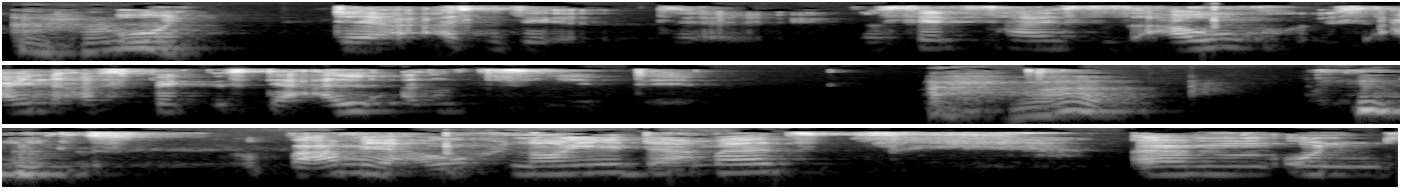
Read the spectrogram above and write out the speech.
Aha. Und der, also der, der, übersetzt heißt es auch, ist ein Aspekt ist der Allanziehende. Aha. das war mir auch neu damals. Ähm, und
